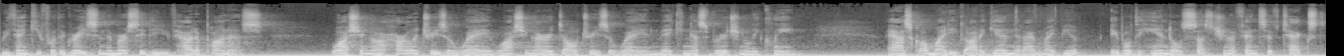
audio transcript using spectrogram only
We thank you for the grace and the mercy that you've had upon us washing our harlotries away, washing our adulteries away, and making us virginally clean. I ask Almighty God again that I might be able to handle such an offensive text,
